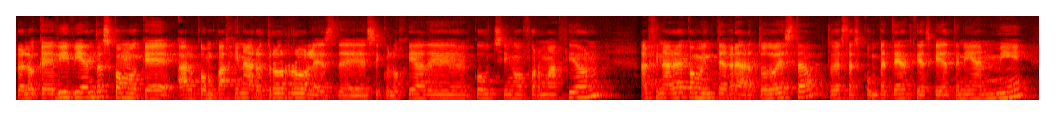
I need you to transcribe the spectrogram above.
pero lo que vi viendo es como que al compaginar otros roles de psicología de coaching o formación, al final era como integrar todo esto, todas estas competencias que ya tenía en mí,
